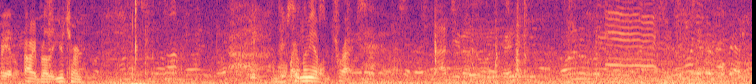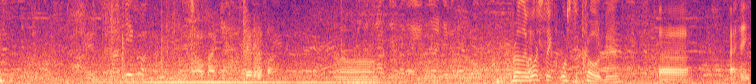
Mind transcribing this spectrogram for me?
फेरि All right, brother, your turn. Okay, so let me have some tracks. Brother, what's the what's the code, man? Uh, I think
